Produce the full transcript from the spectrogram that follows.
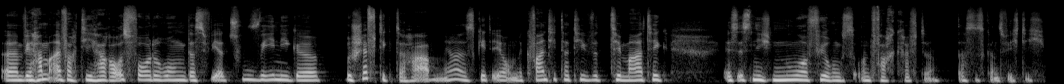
äh, wir haben einfach die Herausforderung, dass wir zu wenige Beschäftigte haben. Ja, es geht eher um eine quantitative Thematik. Es ist nicht nur Führungs- und Fachkräfte. Das ist ganz wichtig.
